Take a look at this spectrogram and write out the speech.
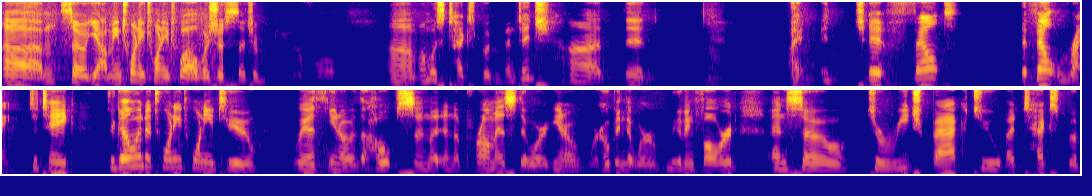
Um, so yeah, I mean, 2012 was just such a beautiful, um, almost textbook vintage uh, that I it, it felt it felt right to take to go into 2022 with you know the hopes and the and the promise that we're you know we're hoping that we're moving forward. And so to reach back to a textbook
